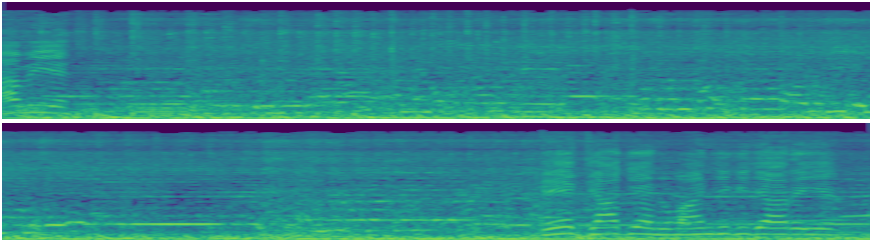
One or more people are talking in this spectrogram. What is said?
यहाँ भी है। एक झांकी हनुमान जी की जा रही है।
